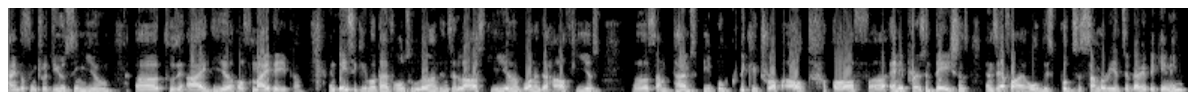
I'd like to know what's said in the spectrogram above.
kind of introducing you uh, to the idea of my data. And basically what I've also learned in the last year, one and a half years, uh, sometimes people quickly drop out of uh, any presentations, and therefore I always put the summary at the very beginning.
